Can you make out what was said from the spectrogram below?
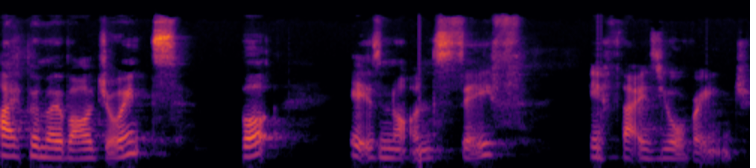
hypermobile joints, but it is not unsafe if that is your range.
